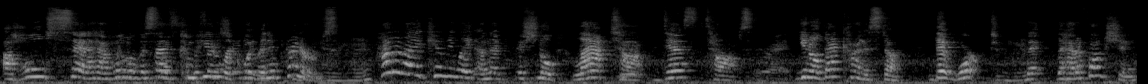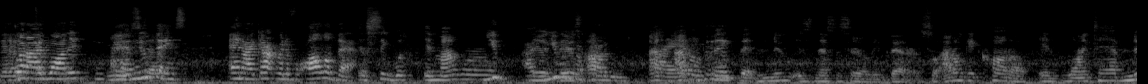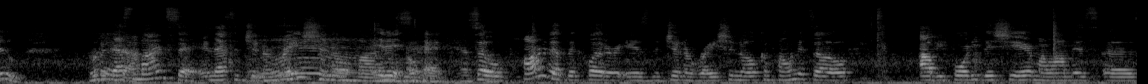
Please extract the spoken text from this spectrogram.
A whole set. I had a whole oh, other set of computer what's that shoe equipment and like? printers. Mm-hmm. How did I accumulate an additional laptop, desktops, Right. you know, that kind of stuff that worked, mm-hmm. that, that had a function. That- but I wanted, I New had new stuff. things, and I got rid of all of that. And see, what in my world, You, I, there- you would there's be proud op- of me. I, I I don't think that new is necessarily better. So I don't get caught up in wanting to have new. But that's mindset, and that's a generational Mm. mindset. It is okay. That's So part of the clutter is the generational component. So I'll be 40 this year. My mom is uh,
